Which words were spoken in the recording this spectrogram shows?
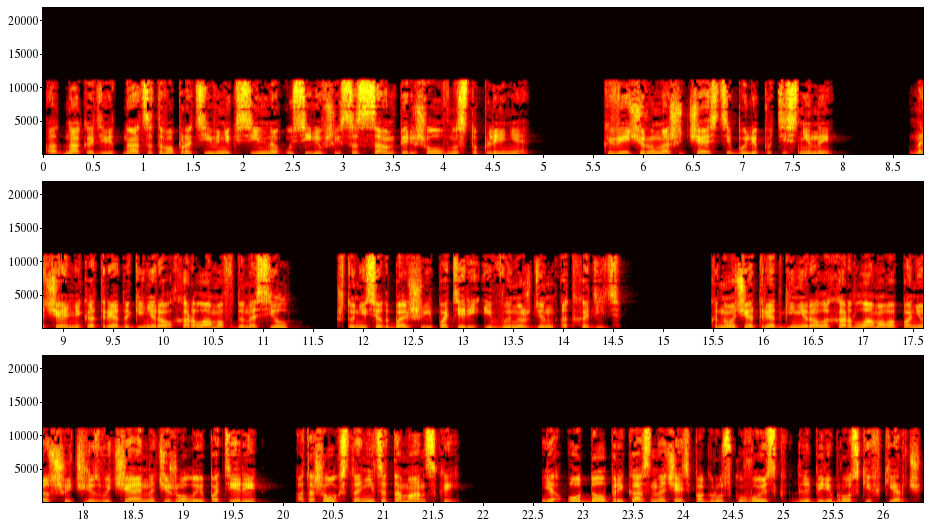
однако 19-го противник, сильно усилившийся, сам перешел в наступление. К вечеру наши части были потеснены. Начальник отряда генерал Харламов доносил, что несет большие потери и вынужден отходить. К ночи отряд генерала Харламова, понесший чрезвычайно тяжелые потери, отошел к станице Таманской. Я отдал приказ начать погрузку войск для переброски в Керчь.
